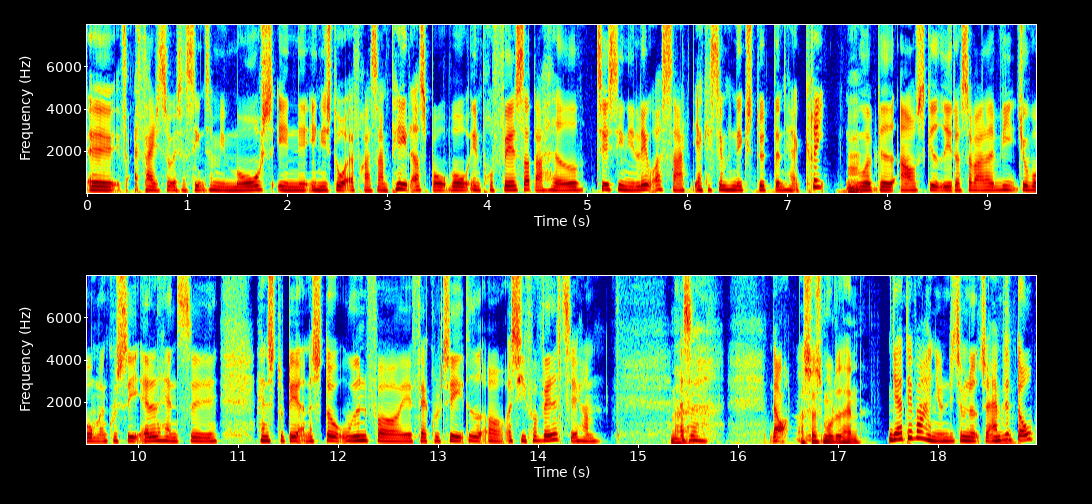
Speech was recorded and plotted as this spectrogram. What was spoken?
Nej. Øh, fa- faktisk så jeg så sent som i morges en, en historie fra St. Petersborg, hvor en professor, der havde til sine elever sagt, jeg kan simpelthen ikke støtte den her krig, mm. nu er blevet afskediget, og så var der en video, hvor man kunne se alle hans, øh, hans studerende stå uden for øh, fakultetet og, og sige farvel til ham. Nej. Altså, nå, Og så smuttede han. ja, det var han jo ligesom nødt til. Han blev dog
